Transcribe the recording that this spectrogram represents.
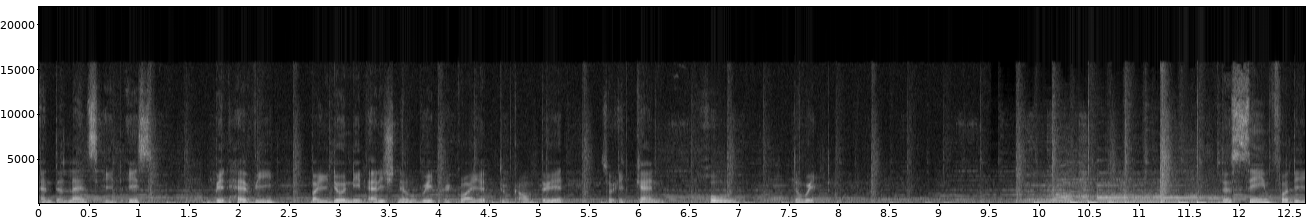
and the lens it is a bit heavy but you don't need additional weight required to counter it so it can hold the weight. The same for the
